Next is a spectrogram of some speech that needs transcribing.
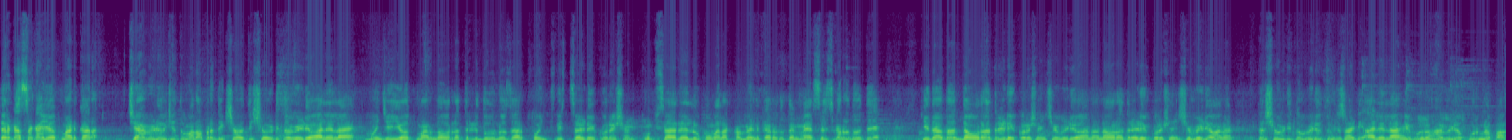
तर कसं काय यवतमाळकर ज्या व्हिडिओची तुम्हाला प्रतीक्षा होती शेवटीचा व्हिडिओ आलेला आहे. म्हणजे यवतमाळ नवरात्री दोन हजार पंचवीसचं डेकोरेशन खूप सारे लोक मला कमेंट करत होते मेसेज करत होते की दादा नवरात्री डेकोरेशनचे व्हिडिओ आणा नवरात्री डेकोरेशनचे व्हिडिओ आणा. तर शेवटी तो व्हिडिओ तुमच्यासाठी आलेला आहे. म्हणून हा व्हिडिओ पूर्ण पहा.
